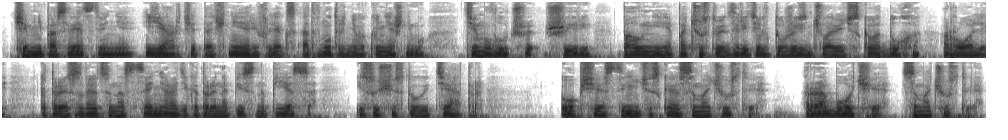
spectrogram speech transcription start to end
Чем непосредственнее, ярче, точнее рефлекс от внутреннего к внешнему, тем лучше, шире, полнее почувствует зритель ту жизнь человеческого духа, роли, которая создается на сцене, ради которой написана пьеса и существует театр. Общее сценическое самочувствие, рабочее самочувствие.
